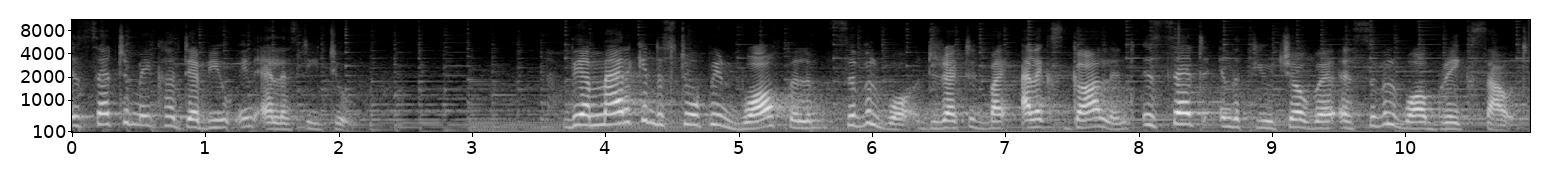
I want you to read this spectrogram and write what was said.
is set to make her debut in LSD 2. The American dystopian war film Civil War, directed by Alex Garland, is set in the future where a civil war breaks out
